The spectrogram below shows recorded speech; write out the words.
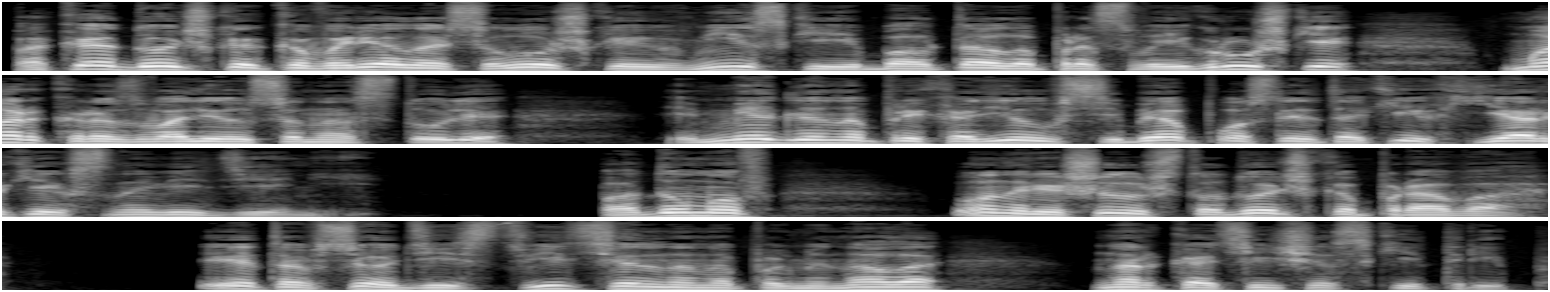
Пока дочка ковырялась ложкой в миске и болтала про свои игрушки, Марк развалился на стуле и медленно приходил в себя после таких ярких сновидений. Подумав, он решил, что дочка права и это все действительно напоминало наркотический трип.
